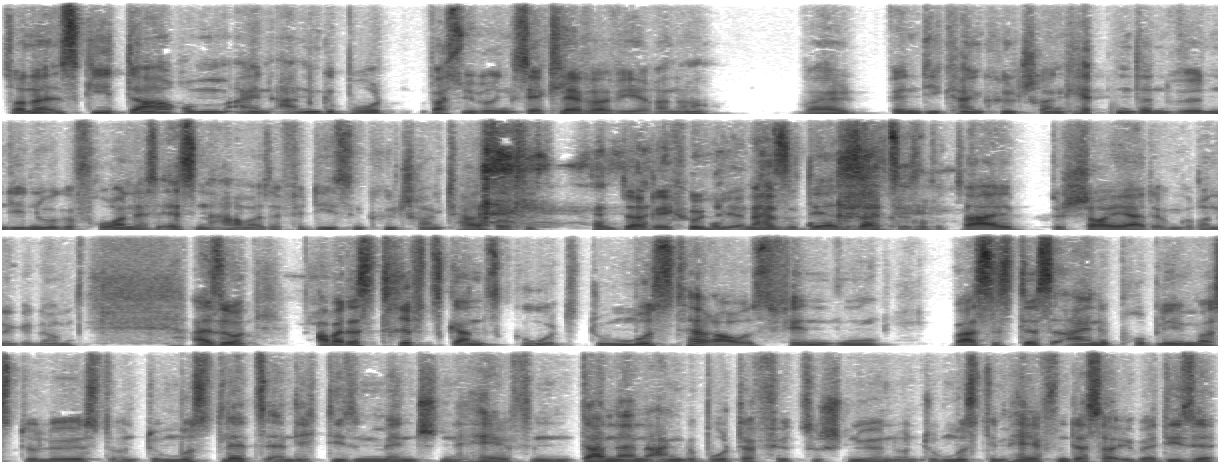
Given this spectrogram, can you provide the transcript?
sondern es geht darum, ein Angebot, was übrigens sehr clever wäre, ne? Weil wenn die keinen Kühlschrank hätten, dann würden die nur gefrorenes Essen haben. Also für die ist ein Kühlschrank tatsächlich unterregulieren. Also der Satz ist total bescheuert im Grunde genommen. Also, aber das trifft's ganz gut. Du musst herausfinden, was ist das eine Problem, was du löst und du musst letztendlich diesem Menschen helfen, dann ein Angebot dafür zu schnüren und du musst ihm helfen, dass er über diese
